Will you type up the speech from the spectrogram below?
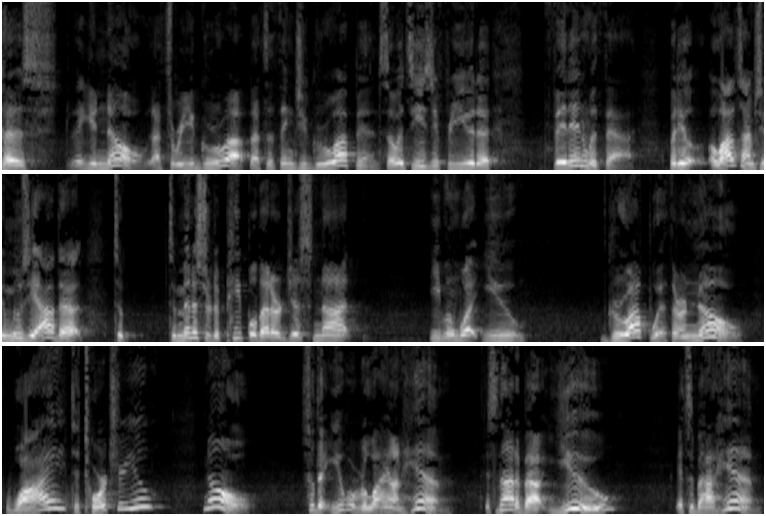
because you know that's where you grew up. That's the things you grew up in. So it's easy for you to fit in with that. But a lot of times he moves you out of that to, to minister to people that are just not even what you grew up with or know. Why? To torture you? No. So that you will rely on him. It's not about you, it's about him.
